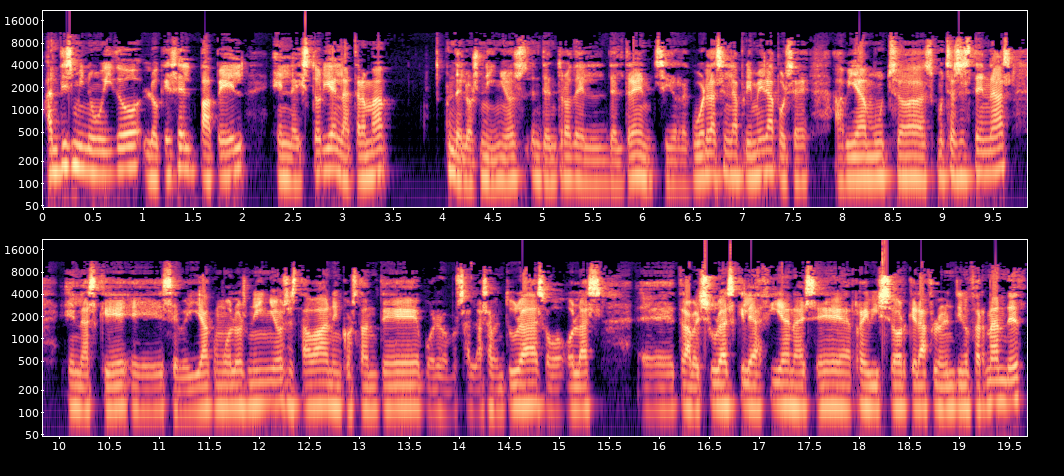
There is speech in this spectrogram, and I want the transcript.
han disminuido lo que es el papel en la historia, en la trama de los niños dentro del, del, tren. Si recuerdas en la primera, pues eh, había muchas, muchas escenas en las que eh, se veía como los niños estaban en constante, bueno, pues las aventuras o, las eh, travesuras que le hacían a ese revisor que era Florentino Fernández.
